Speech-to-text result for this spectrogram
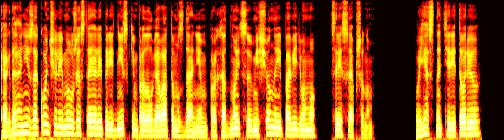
Когда они закончили, мы уже стояли перед низким продолговатым зданием проходной, совмещенной, по-видимому, с ресепшеном. Въезд на территорию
